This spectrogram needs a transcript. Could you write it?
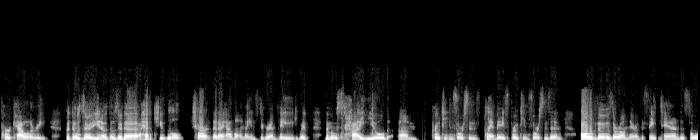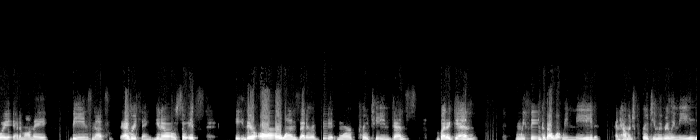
per calorie. But those are, you know, those are the, I have a cute little chart that I have on my Instagram page with the most high yield um, protein sources, plant based protein sources. And all of those are on there the seitan, the soy, edamame, beans, nuts, everything, you know. So it's, there are ones that are a bit more protein dense but again, when we think about what we need and how much protein we really need,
